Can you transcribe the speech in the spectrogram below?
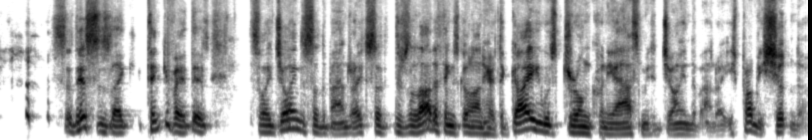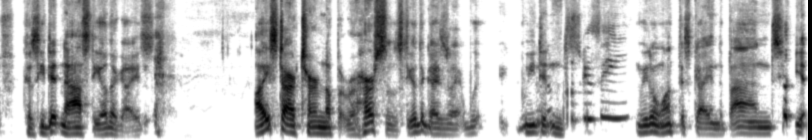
so this is like, think about this. So I joined this other band, right? So there's a lot of things going on here. The guy who was drunk when he asked me to join the band, right? He probably shouldn't have because he didn't ask the other guys. I start turning up at rehearsals. The other guys are like, we, we didn't, we don't want this guy in the band. Yeah,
